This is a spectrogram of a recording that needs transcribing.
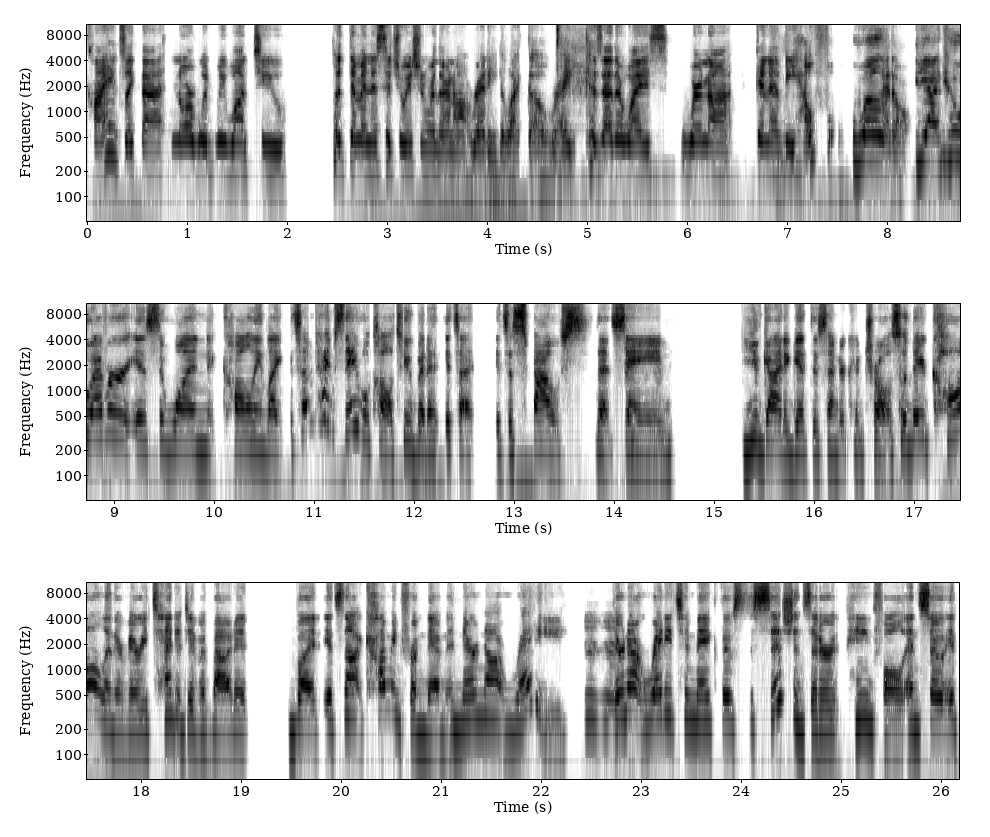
clients like that, nor would we want to put them in a situation where they're not ready to let go, right? Because otherwise we're not gonna be helpful well, at all. Yeah, and whoever is the one calling, like sometimes they will call too, but it's a it's a spouse that's Mm-hmm. saying, "You've got to get this under control." So they call and they're very tentative about it, but it's not coming from them, and they're not ready. Mhm. They're not ready to make those decisions that are painful, and so it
